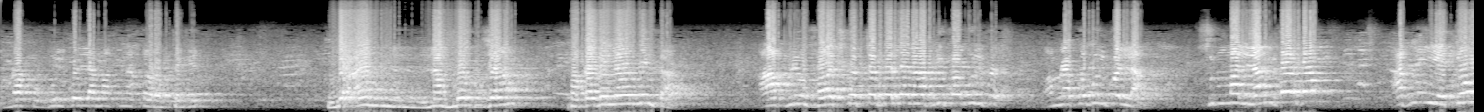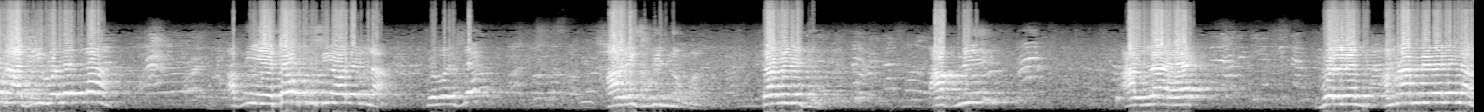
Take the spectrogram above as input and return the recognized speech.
আমরা কবুল করলাম আপনার তরফ থেকে। ফকাবিল্লাহু মিনকা আপনি হজ করতে বললেন আপনি কবুল আমরা কবুল করলাম। সুম্মা লাম আপনি এতেও রাজি হলেন না? আপনি এতেও খুশি হলেন না? কে বলছে? হারিস বিন নোমান। তার মানে আপনি আল্লাহ এক বললেন, আমরা মেনে নিলাম,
